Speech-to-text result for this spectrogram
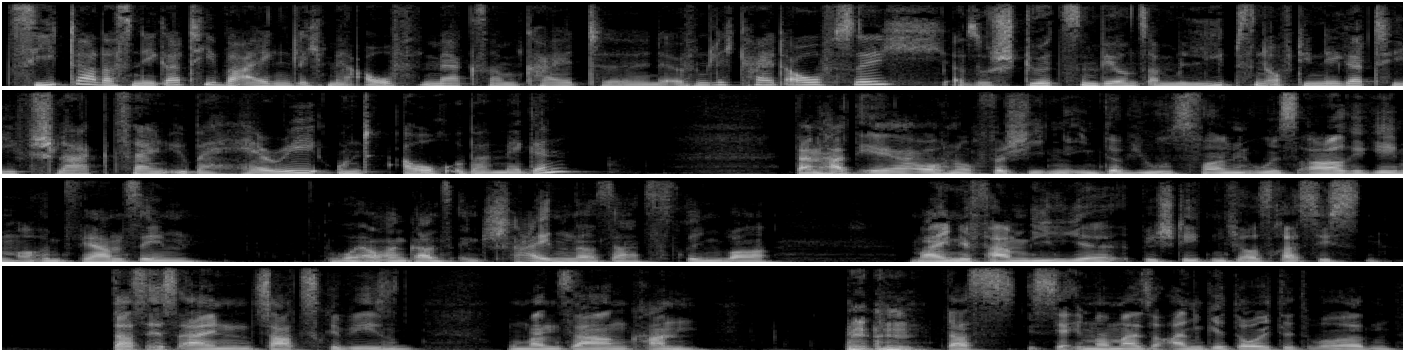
Zieht da das Negative eigentlich mehr Aufmerksamkeit äh, in der Öffentlichkeit auf sich? Also stürzen wir uns am liebsten auf die Negativschlagzeilen über Harry und auch über Meghan? Dann hat er auch noch verschiedene Interviews vor allem in den USA gegeben, auch im Fernsehen, wo auch ein ganz entscheidender Satz drin war. Meine Familie besteht nicht aus Rassisten das ist ein Satz gewesen, wo man sagen kann, das ist ja immer mal so angedeutet worden,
